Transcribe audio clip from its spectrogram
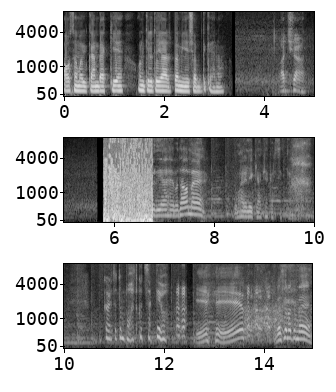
औसम अभी कैम बैक किए उनके लिए तो यार कम ये शब्द कहना। अच्छा दिया है बताओ मैं तुम्हारे लिए क्या क्या कर सकता हूँ? कर तो तुम बहुत कुछ सकते हो। वैसे मैं तुम्हें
